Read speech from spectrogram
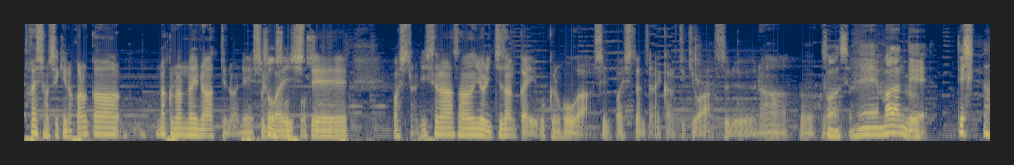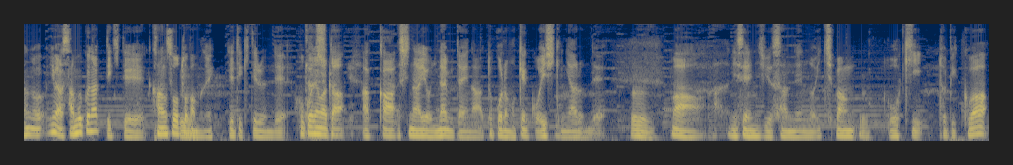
高橋さんの席なかなかなくならないなっていうのはね、心配してました。リスナーさんより一段階僕の方が心配してたんじゃないかなって気はするな。うん、そうなんですよね。まあなんで、でし、あの、今寒くなってきて乾燥とかもね、出てきてるんで、ここでまた悪化しないようになみたいなところも結構意識にあるんで、うん。まあ、2023年の一番大きいトピックは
